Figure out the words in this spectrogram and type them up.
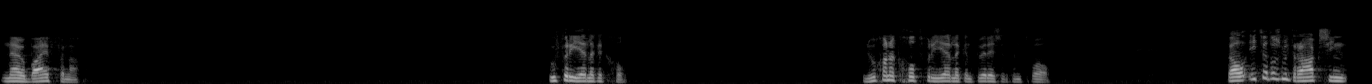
Nou baie vinnig. Hoe verheerlik ek God? En hoe gaan ek God verheerlik in 2012? Wel, iets wat ons moet raak sien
